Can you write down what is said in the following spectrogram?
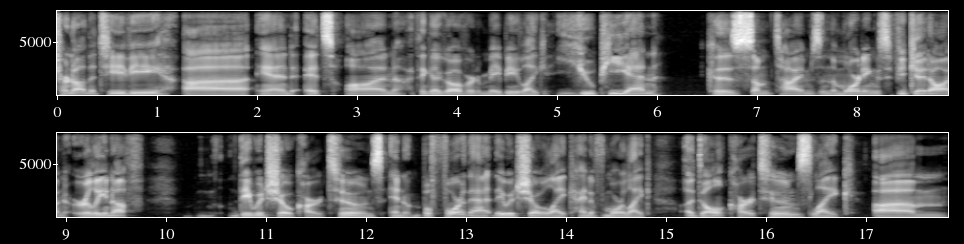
turn on the TV, uh, and it's on. I think I go over to maybe like UPN because sometimes in the mornings, if you get on early enough, they would show cartoons, and before that, they would show like kind of more like adult cartoons, like um,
